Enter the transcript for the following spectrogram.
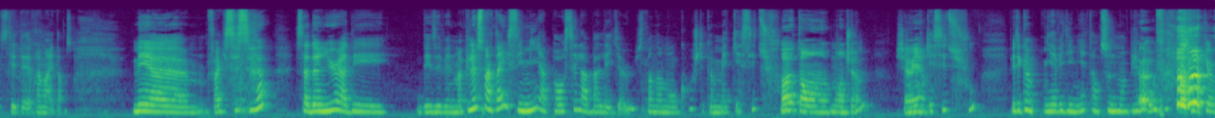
C'était vraiment intense. Mais, euh, fait que c'est ça. Ça donne lieu à des, des événements. Puis là, ce matin, il s'est mis à passer la balayeuse pendant mon cours. J'étais comme, mais qu'est-ce que tu fous? Ah, ton... mon ton- chum. Voyons. qu'est-ce que tu fous? Puis il était comme, il y avait des miettes en dessous de mon bureau. Comme,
